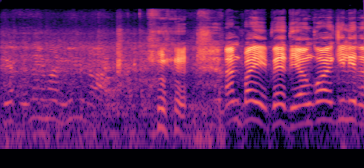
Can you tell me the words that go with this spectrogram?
เก็บไว้ในมันนี่หน่อยอันไปไปเดี๋ยวก็กี่ลิตร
